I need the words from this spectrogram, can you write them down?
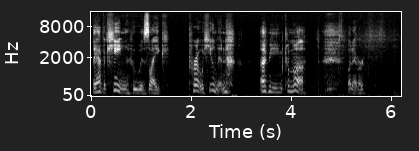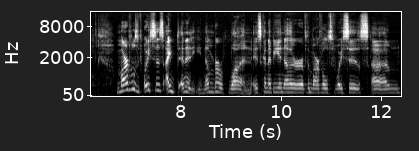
They have a king who is like pro-human. I mean, come on, whatever. Marvel's Voices Identity number one is going to be another of the Marvel's Voices um,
